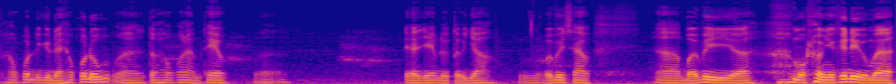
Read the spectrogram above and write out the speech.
không có điều này không có đúng à, tôi không có làm theo à, thì anh chị em được tự do. Ừ, bởi vì sao? À, bởi vì à, một trong những cái điều mà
